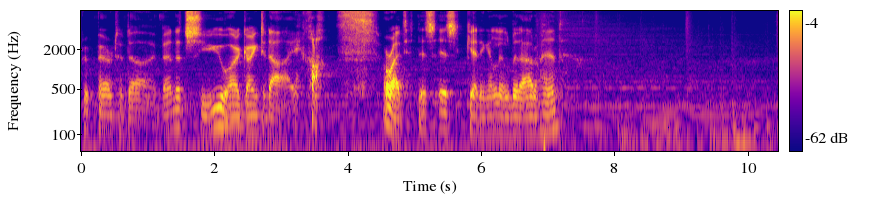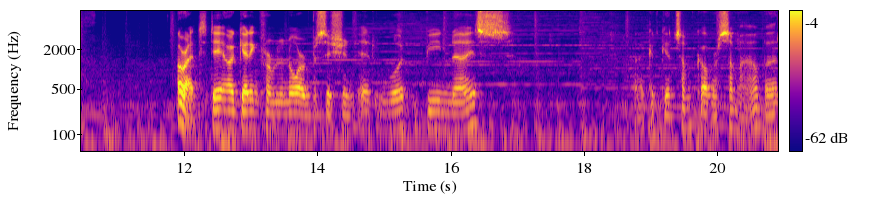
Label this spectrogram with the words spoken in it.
Prepare to die. Bandits, you are going to die. Ha! Alright, this is getting a little bit out of hand. Alright, they are getting from the northern position. It would be nice. Could get some cover somehow, but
